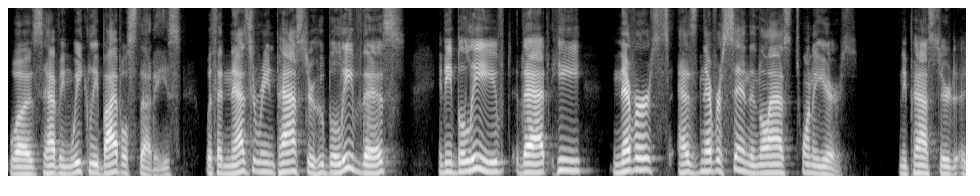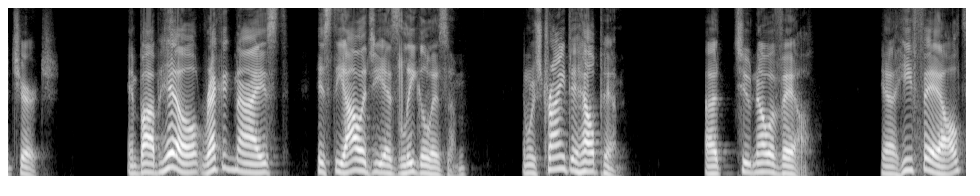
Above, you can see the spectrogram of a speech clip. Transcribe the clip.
was having weekly Bible studies with a Nazarene pastor who believed this, and he believed that he never has never sinned in the last 20 years. And he pastored a church. And Bob Hill recognized his theology as legalism and was trying to help him uh, to no avail. Yeah, he failed.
